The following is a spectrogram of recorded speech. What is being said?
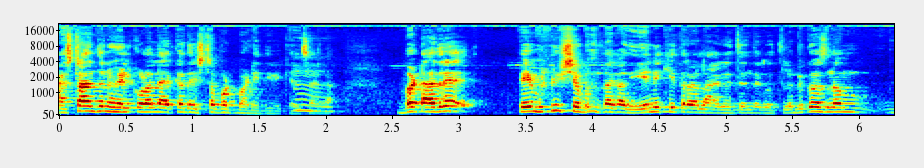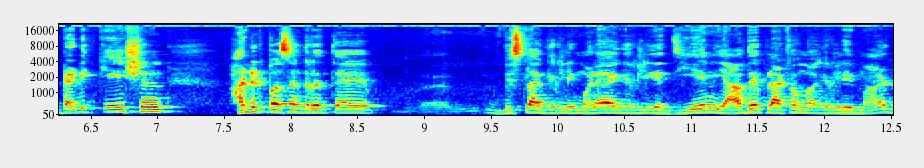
ಕಷ್ಟ ಅಂತಲೂ ಹೇಳ್ಕೊಳ್ಳಲ್ಲ ಯಾಕಂದರೆ ಇಷ್ಟಪಟ್ಟು ಮಾಡಿದ್ದೀವಿ ಕೆಲಸ ಎಲ್ಲ. ಬಟ್ ಆದರೆ ಪೇಮೆಂಟ್ ವಿಷಯ ಬಂದಾಗ ಅದು ಏನಕ್ಕೆ ಈ ಥರ ಎಲ್ಲ ಆಗುತ್ತೆ ಅಂತ ಗೊತ್ತಿಲ್ಲ. ಬಿಕಾಸ್ ನಮ್ಮ ಡೆಡಿಕೇಶನ್ ಹಂಡ್ರೆಡ್ ಪರ್ಸೆಂಟ್ ಇರುತ್ತೆ. ಬಿಸಿಲಾಗಿರಲಿ ಮಳೆ ಆಗಿರಲಿ ಅದು ಏನು ಯಾವುದೇ ಪ್ಲಾಟ್ಫಾರ್ಮ್ ಆಗಿರಲಿ ಮಾಡಿ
